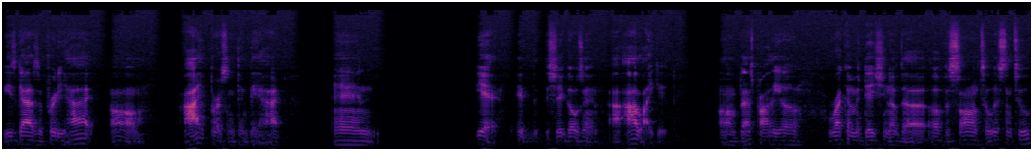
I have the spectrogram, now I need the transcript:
These guys are pretty hot. Um I personally think they hot. And yeah, it, the shit goes in. I, I like it. Um, that's probably a recommendation of the of a song to listen to.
